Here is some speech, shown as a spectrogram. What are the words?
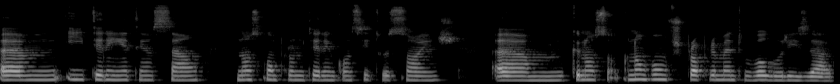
Um, e terem atenção, não se comprometerem com situações um, que, não são, que não vão vos propriamente valorizar.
